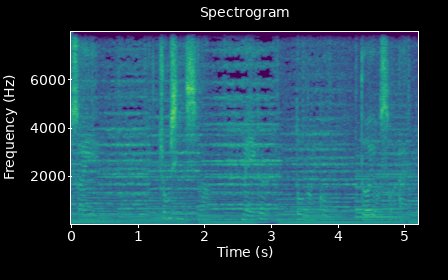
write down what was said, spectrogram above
所以，衷心的希望每个人都能够。得有所爱。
